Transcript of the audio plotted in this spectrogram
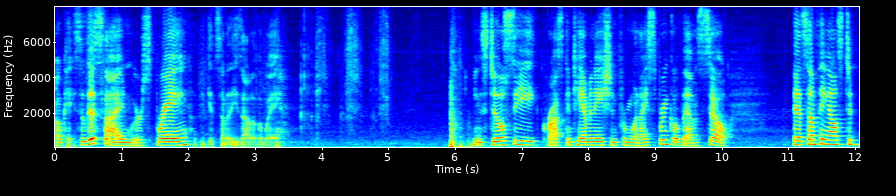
Okay, so this side we're spraying. Let me get some of these out of the way. You can still see cross-contamination from when I sprinkled them. So that's something else to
